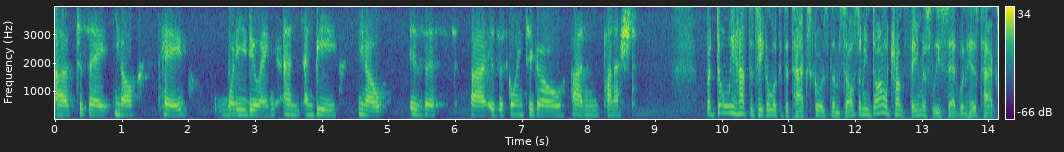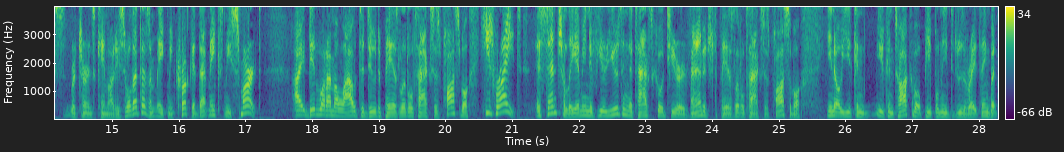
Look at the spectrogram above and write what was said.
uh, to say, you know, hey, what are you doing? And and B, you know, is this uh, is this going to go unpunished? But don't we have to take a look at the tax codes themselves? I mean, Donald Trump famously said when his tax returns came out, he said, Well, that doesn't make me crooked. That makes me smart. I did what I'm allowed to do to pay as little tax as possible. He's right, essentially. I mean, if you're using the tax code to your advantage to pay as little tax as possible, you know, you can you can talk about people need to do the right thing, but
